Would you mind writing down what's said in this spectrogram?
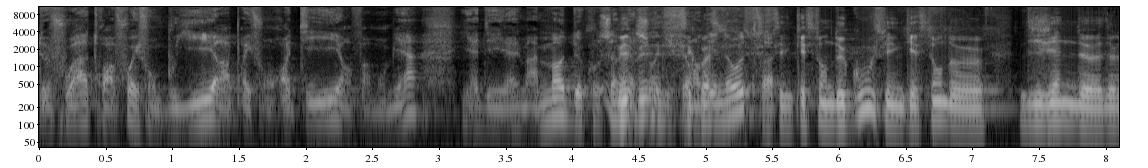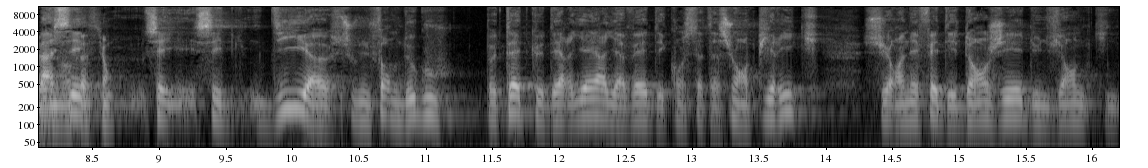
deux fois, trois fois, ils font bouillir, après ils font rôtir. Enfin, bon, bien. Il y a des, un mode de consommation différent des nôtres. C'est une question de goût, c'est une question d'hygiène de, de, bah, l'alimentation? c'est dit sous une forme de goût. Peut-être que derrière, il y avait des constatations empiriques sur en effet des dangers d'une viande qui n'est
